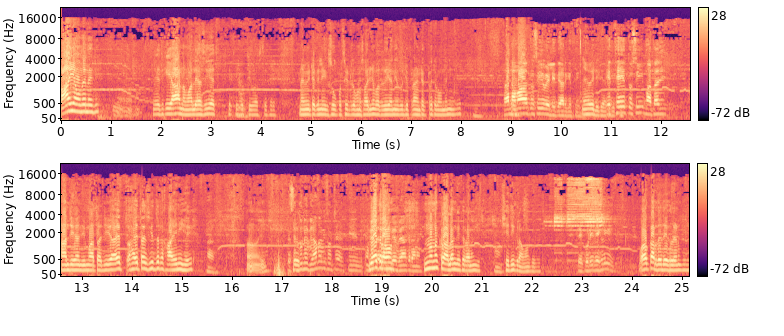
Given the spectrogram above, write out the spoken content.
ਹਾਂ ਹੀ ਆਉਂਦੇ ਨੇ ਜੀ। ਇਹ ਕਿ ਆ ਨਵਾਂ ਲਿਆ ਸੀ ਖੇਤੀ ਖੁੱਤੀ ਵਾਸਤੇ ਫਿਰ। ਨਵੀਂ ਟੈਕਨੀਕ ਸੁਪਰ ਸੀਡਰ ਹੁਣ ਸਾਰੀਆਂ ਬਦਲ ਜਾਂਦੀਆਂ ਦੂਜੇ ਪੁਰਾਣੇ ਟਰੈਕਟਰ ਚਲਾਉਂਦੇ ਨਹੀਂ ਆ ਨਵਾਂ ਤੁਸੀਂ ਹਵੇਲੀ ਤਿਆਰ ਕੀਤੀ। ਇਹ ਹੋਈ ਲਿਖਿਆ ਇੱਥੇ ਤੁਸੀਂ ਮਾਤਾ ਜੀ? ਹਾਂਜੀ ਹਾਂਜੀ ਮਾਤਾ ਜੀ ਆਏ ਹਾਏ ਤਾਂ ਅਸੀਂ ਇੱਧਰ ਆਏ ਨਹੀਂ ਹੈ ਹਾਂ। ਹਾਂ ਜੀ ਤੇ ਸਿੱਧੂ ਨੇ ਵਿਆਹ ਦਾ ਵੀ ਸੋਚਿਆ ਕਿ ਵਿਆਹ ਕਰਾਵਾਂ। ਵਿਆਹ ਕਰਾਣਾ। ਨਾ ਨਾ ਕਰਾ ਲਾਂਗੇ ਕਰਾ ਲਾਂਗੇ। ਛੇਤੀ ਕਰਾਵਾਂਗੇ। ਤੇ ਕੁੜੀ ਦੇਖ ਲਈ? ਉਹ ਘਰ ਦੇ ਦੇਖ ਲੈਣਗੇ।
